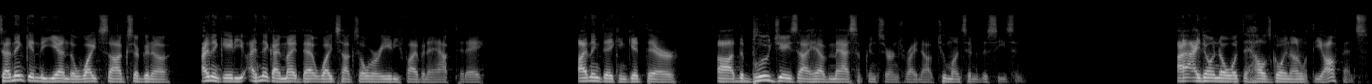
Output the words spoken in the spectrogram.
So I think in the end, the White Sox are gonna. I think eighty. I think I might bet White Sox over 85 and a half today. I think they can get there. Uh, the Blue Jays, I have massive concerns right now. Two months into the season, I, I don't know what the hell's going on with the offense.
